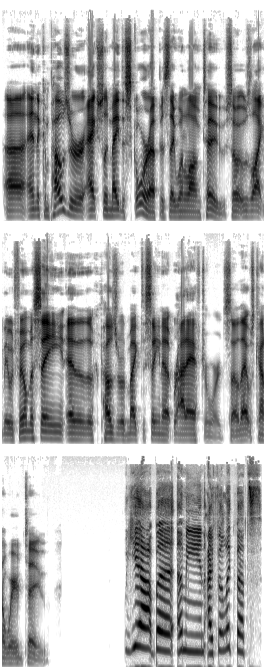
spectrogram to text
Uh, and the composer actually made the score up as they went along too. So it was like they would film a scene and then the composer would make the scene up right afterwards. So that was kind of weird too. Yeah, but I mean, I feel like that's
